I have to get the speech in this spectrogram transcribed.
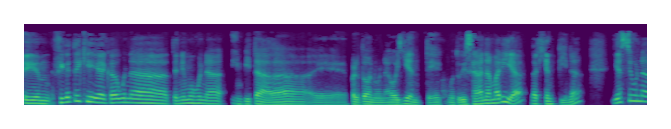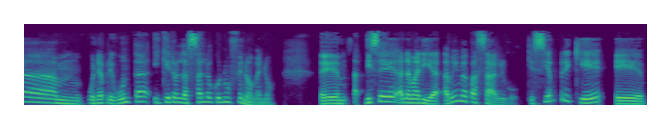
Em, fíjate que acá una, tenemos una invitada, eh, perdón, una oyente, como tú dices, Ana María, de Argentina, y hace una, mm, una pregunta y quiero enlazarlo con un fenómeno. Em, dice Ana María, a mí me pasa algo, que siempre que eh,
